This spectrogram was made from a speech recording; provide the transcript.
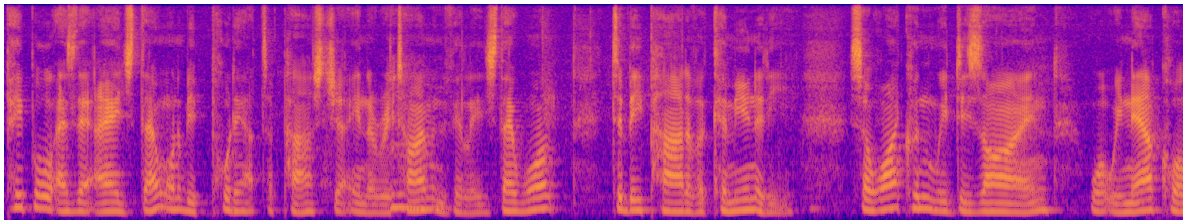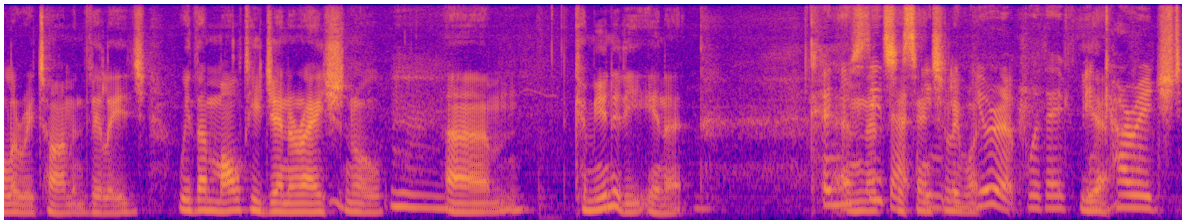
people as they age don't want to be put out to pasture in a retirement village. They want to be part of a community. So why couldn't we design what we now call a retirement village with a multi-generational um, community in it? And you And see that's that in, essentially in what- Europe, where they've Yeah. encouraged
